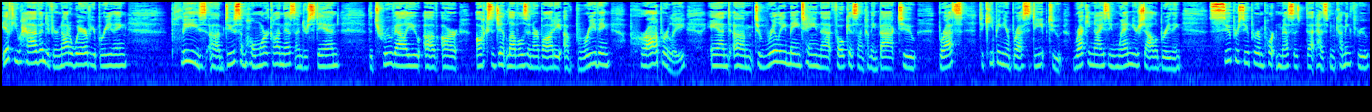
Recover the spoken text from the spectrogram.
if you haven't, if you're not aware of your breathing, please uh, do some homework on this, understand the true value of our oxygen levels in our body, of breathing properly, and um, to really maintain that focus on coming back to breaths, to keeping your breaths deep, to recognizing when you're shallow breathing. Super, super important message that has been coming through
